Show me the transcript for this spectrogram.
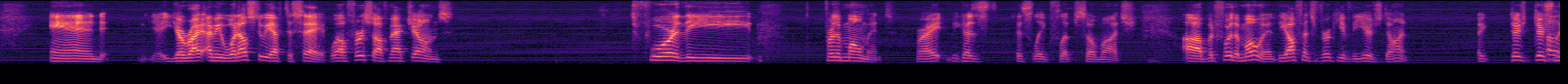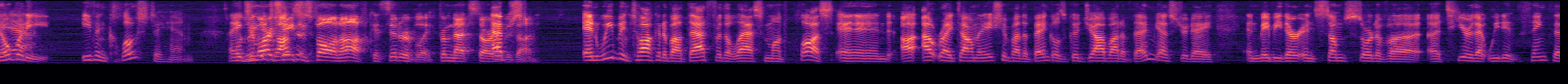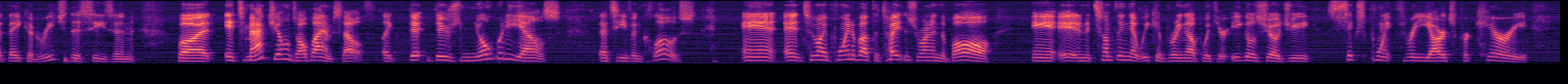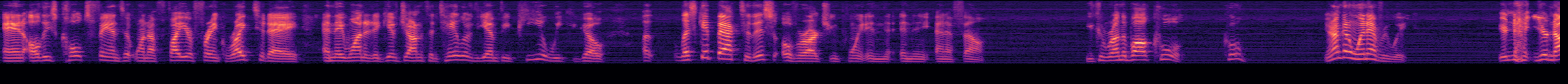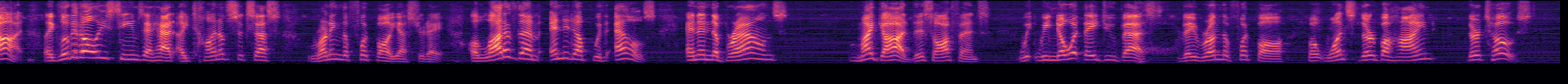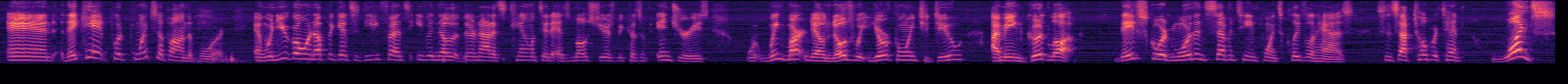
And you're right. I mean, what else do we have to say? Well, first off, Mac Jones for the for the moment, right? Because this league flips so much. Uh, but for the moment, the offensive rookie of the year is done. Like there's there's oh, nobody yeah. even close to him. Well, Ja'Marr Chase has fallen off considerably from that start abs- he was on and we've been talking about that for the last month plus, and uh, outright domination by the Bengals. Good job out of them yesterday, and maybe they're in some sort of a, a tier that we didn't think that they could reach this season. But it's Mac Jones all by himself. Like th- there's nobody else that's even close. And and to my point about the Titans running the ball, and, and it's something that we could bring up with your Eagles, Joe G. Six point three yards per carry and all these Colts fans that want to fire Frank Reich today, and they wanted to give Jonathan Taylor the MVP a week ago. Uh, let's get back to this overarching point in the, in the NFL. You can run the ball, cool, cool. You're not going to win every week. You're not, you're not. Like, look at all these teams that had a ton of success running the football yesterday. A lot of them ended up with L's. And then the Browns, my God, this offense, we, we know what they do best. They run the football but once they're behind, they're toast. And they can't put points up on the board. And when you're going up against a defense, even though they're not as talented as most years because of injuries, Wink Martindale knows what you're going to do. I mean, good luck. They've scored more than 17 points, Cleveland has, since October 10th. Once.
